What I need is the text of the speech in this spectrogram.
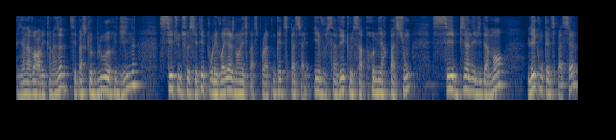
rien à voir avec Amazon? C'est parce que Blue Origin, c'est une société pour les voyages dans l'espace, pour la conquête spatiale. Et vous savez que sa première passion, c'est bien évidemment les conquêtes spatiales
